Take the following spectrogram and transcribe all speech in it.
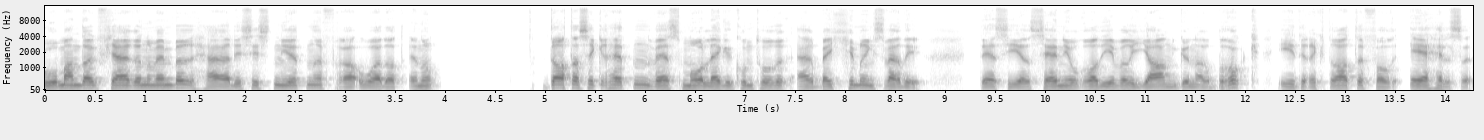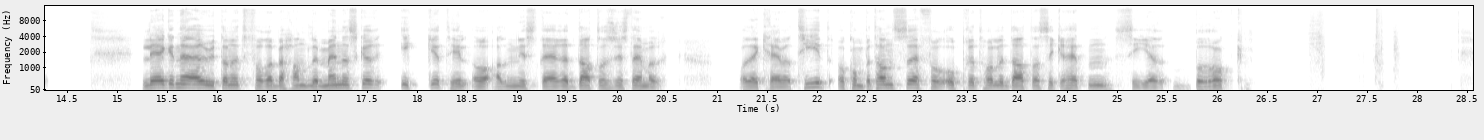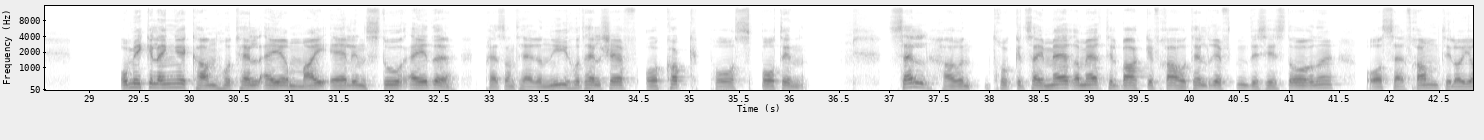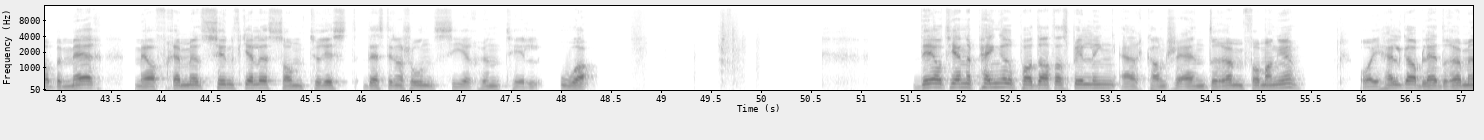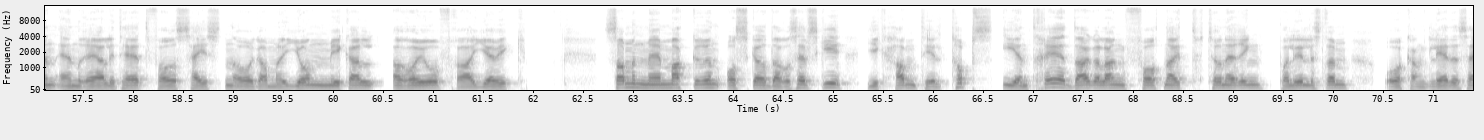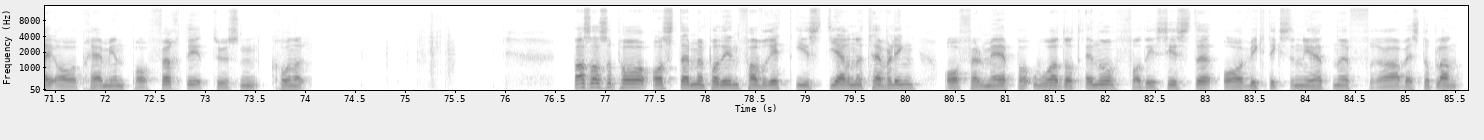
God mandag 4. november. Her er de siste nyhetene fra oa.no. Datasikkerheten ved små legekontorer er bekymringsverdig. Det sier seniorrådgiver Jan Gunnar Broch i Direktoratet for e-helse. Legene er utdannet for å behandle mennesker, ikke til å administrere datasystemer. Og det krever tid og kompetanse for å opprettholde datasikkerheten, sier Broch. Om ikke lenge kan hotelleier Mai Elin Storeide presentere ny hotellsjef og kokk på Spåtind. Selv har hun trukket seg mer og mer tilbake fra hotelldriften de siste årene, og ser fram til å jobbe mer med å fremme Syndfjellet som turistdestinasjon, sier hun til OA. Det å tjene penger på dataspilling er kanskje en drøm for mange, og i helga ble drømmen en realitet for 16 år gamle John Mikael Arroyo fra Gjøvik. Sammen med makkeren Oskar Darosevskij gikk han til topps i en tre dager lang Fortnite-turnering på Lillestrøm, og kan glede seg over premien på 40 000 kroner. Pass også på å stemme på din favoritt i stjernetevling, og følg med på oa.no for de siste og viktigste nyhetene fra Vest-Oppland.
